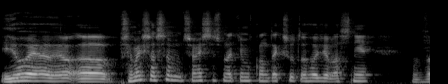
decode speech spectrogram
Jo, jo, jo. Uh, přemýšlel, jsem, přemýšlel jsem nad tím v kontextu toho, že vlastně v,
